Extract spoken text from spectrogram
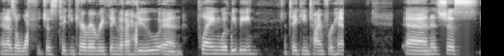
and as a wife, just taking care of everything that I have to do and playing with baby, taking time for him. And it's just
